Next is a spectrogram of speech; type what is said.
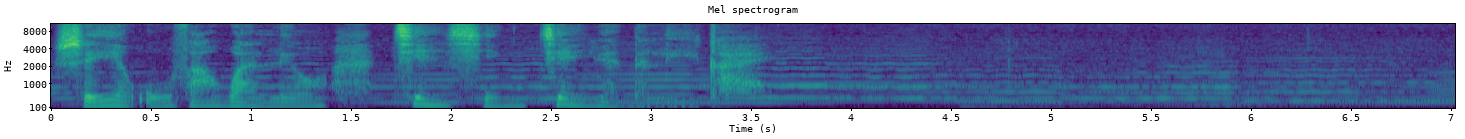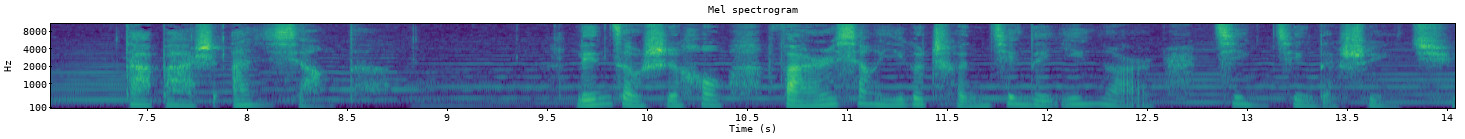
谁也无法挽留渐行渐远的离开。大爸是安详的，临走时候反而像一个纯净的婴儿，静静的睡去。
